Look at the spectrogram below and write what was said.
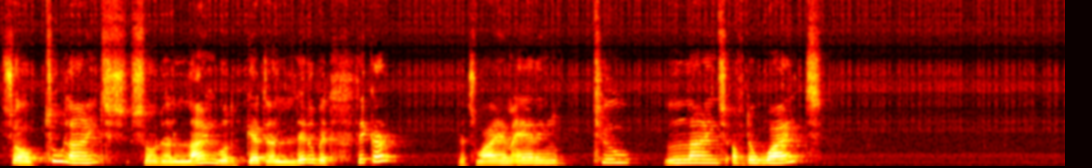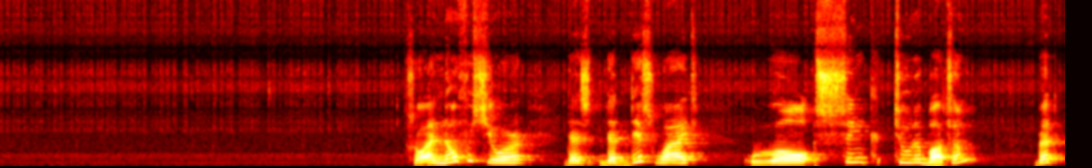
So two lines, so the line would get a little bit thicker. That's why I'm adding two lines of the white. So I know for sure that this white will sink to the bottom, but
